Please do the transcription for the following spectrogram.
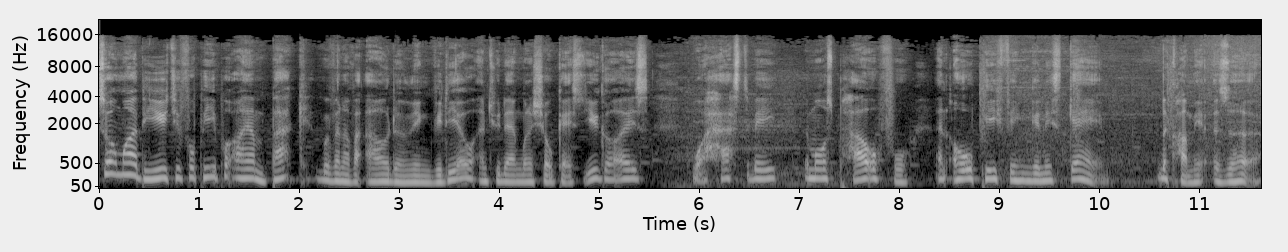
So my beautiful people, I am back with another Elden Ring video and today I'm going to showcase you guys what has to be the most powerful and OP thing in this game, the Comet Azur.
